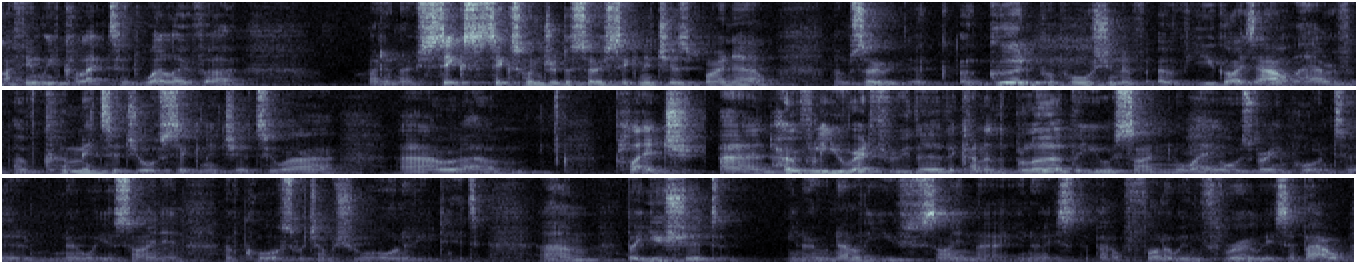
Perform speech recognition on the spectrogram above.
I think we've collected well over, I don't know, six, 600 or so signatures by now. Um, so a, a good proportion of, of you guys out there have, have committed your signature to our, our um, pledge. And hopefully you read through the, the kind of the blurb that you were signing away. Always very important to know what you're signing, of course, which I'm sure all of you did. Um, but you should you know, now that you've signed that, you know, it's about following through. It's about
